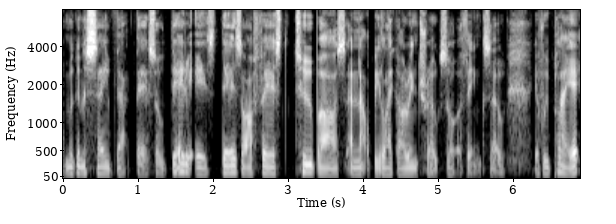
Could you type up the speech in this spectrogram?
And we're going to save that there. So there it is. There's our first two bars. And that'll be like our intro sort of thing. So if we play it.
